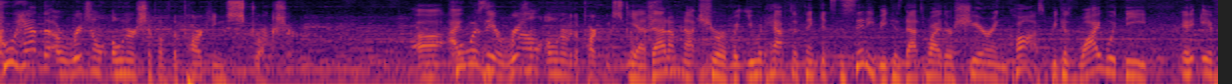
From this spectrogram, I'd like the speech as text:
who had the original ownership of the parking structure Uh, who was the original owner of the parking structure? Yeah, that I'm not sure, but you would have to think it's the city because that's why they're sharing costs. Because why would the if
